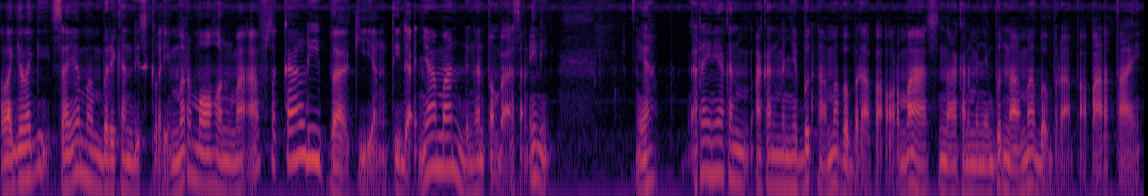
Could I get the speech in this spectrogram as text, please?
Lagi-lagi saya memberikan disclaimer mohon maaf sekali bagi yang tidak nyaman dengan pembahasan ini. Ya, karena ini akan akan menyebut nama beberapa ormas, nah akan menyebut nama beberapa partai.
